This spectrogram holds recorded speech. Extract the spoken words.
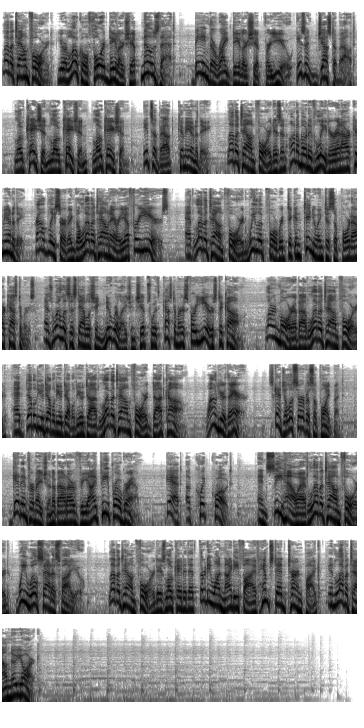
Levittown Ford, your local Ford dealership, knows that. Being the right dealership for you isn't just about location, location, location. It's about community. Levittown Ford is an automotive leader in our community, proudly serving the Levittown area for years. At Levittown Ford, we look forward to continuing to support our customers, as well as establishing new relationships with customers for years to come. Learn more about Levittown Ford at www.levittownford.com. While you're there, schedule a service appointment. Get information about our VIP program. Get a quick quote. And see how at Levittown Ford we will satisfy you. Levittown Ford is located at 3195 Hempstead Turnpike in Levittown, New York.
